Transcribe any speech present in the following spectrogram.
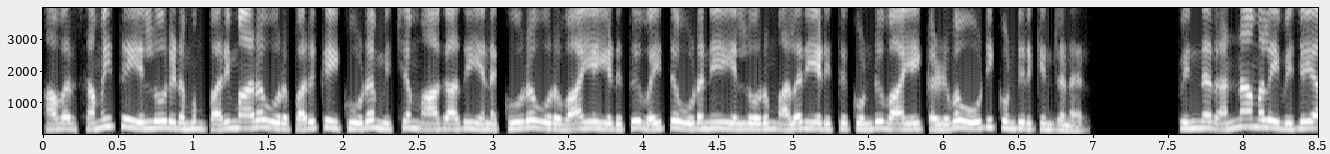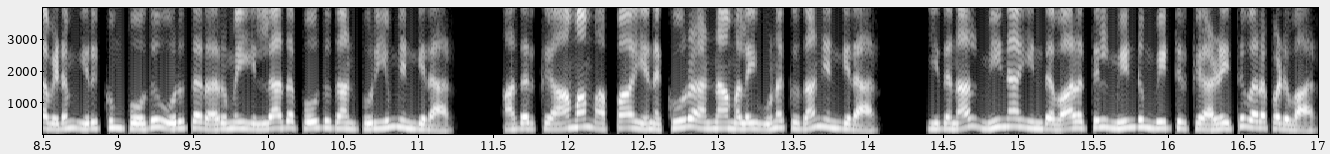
அவர் சமைத்த எல்லோரிடமும் பரிமாற ஒரு பருக்கை கூட மிச்சம் ஆகாது என கூற ஒரு வாயை எடுத்து வைத்த உடனே எல்லோரும் அலறியடித்துக் கொண்டு வாயை கழுவ ஓடிக்கொண்டிருக்கின்றனர். பின்னர் அண்ணாமலை விஜயாவிடம் இருக்கும் போது ஒருத்தர் அருமை இல்லாத போதுதான் புரியும் என்கிறார். அதற்கு ஆமாம் அப்பா என கூற அண்ணாமலை உனக்குதான் என்கிறார். இதனால் மீனா இந்த வாரத்தில் மீண்டும் வீட்டிற்கு அழைத்து வரப்படுவார்.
